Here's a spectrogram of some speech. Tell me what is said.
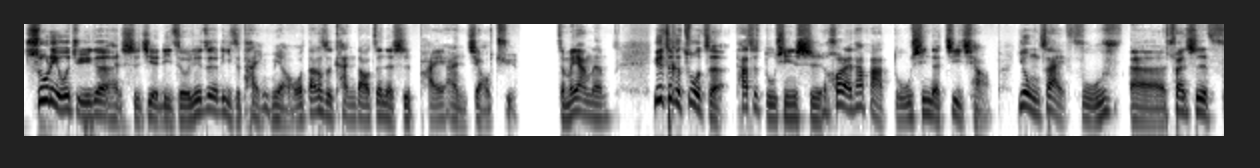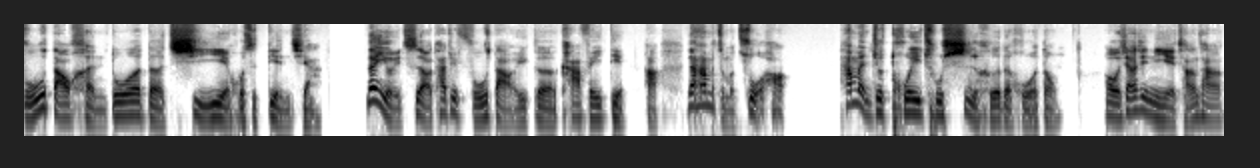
书里我举一个很实际的例子，我觉得这个例子太妙，我当时看到真的是拍案叫绝。怎么样呢？因为这个作者他是读心师，后来他把读心的技巧用在辅呃，算是辅导很多的企业或是店家。那有一次哦，他去辅导一个咖啡店，哈，那他们怎么做哈？他们就推出试喝的活动哦。我相信你也常常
